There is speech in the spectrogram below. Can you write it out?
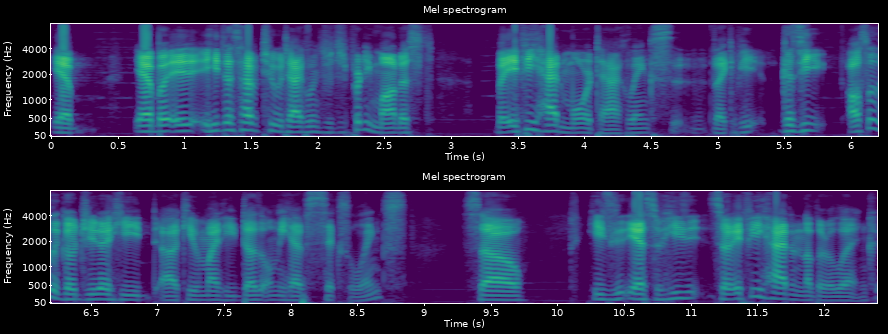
yeah, yeah, but it, he does have two attack links, which is pretty modest. But if he had more attack links, like if he, because he also the Gogeta, he uh, keep in mind he does only have six links, so he's yeah. So he so if he had another link,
